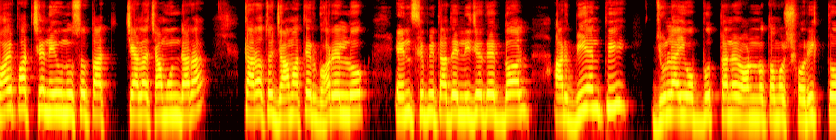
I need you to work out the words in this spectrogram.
ভয় পাচ্ছেন ইউনুস ও তার চেলা চামুন্ডারা? তারা তো জামাতের ঘরের লোক, এনসিপি তাদের নিজেদের দল, আর বিএনপি জুলাই অভ্যুত্থানের অন্যতম শরিক তো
